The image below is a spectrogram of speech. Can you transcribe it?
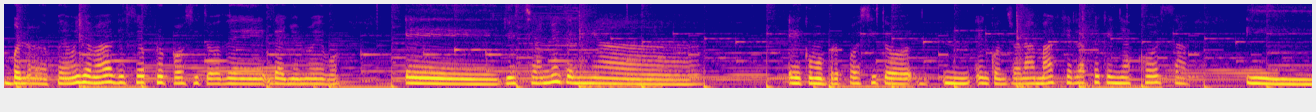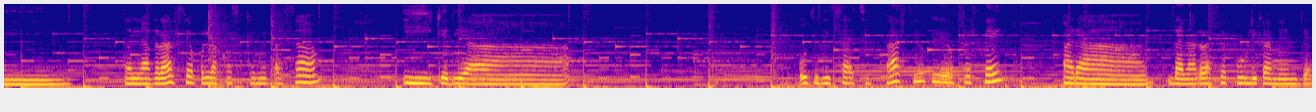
bueno, nos podemos llamar deseos propósitos de, de Año Nuevo. Eh, yo este año tenía eh, como propósito mm, encontrar la magia en las pequeñas cosas y dar las gracias por las cosas que me pasaban y quería utilizar este espacio que ofrecéis para dar las gracias públicamente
